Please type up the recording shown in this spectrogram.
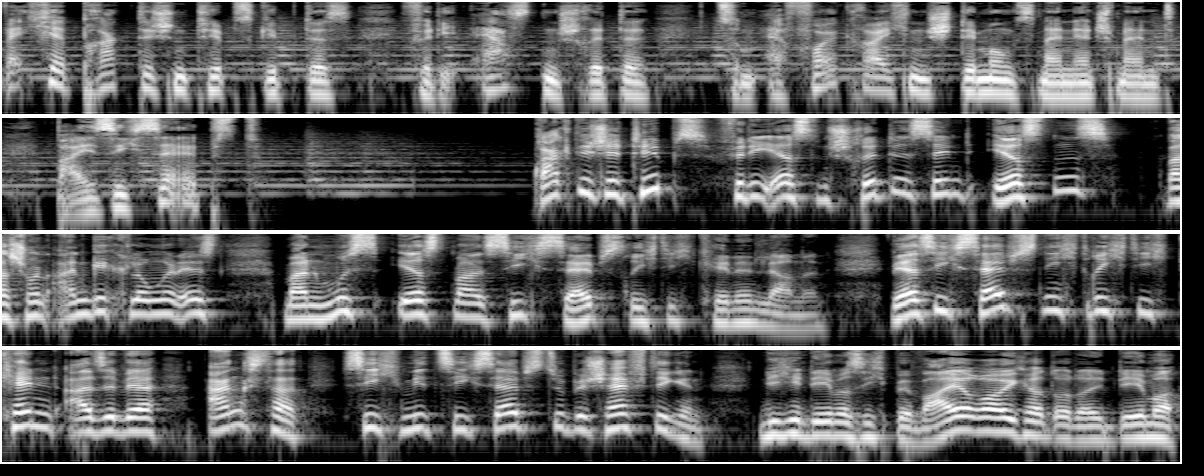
Welche praktischen Tipps gibt es für die ersten Schritte zum erfolgreichen Stimmungsmanagement bei sich selbst? Praktische Tipps für die ersten Schritte sind erstens, was schon angeklungen ist, man muss erstmal sich selbst richtig kennenlernen. Wer sich selbst nicht richtig kennt, also wer Angst hat, sich mit sich selbst zu beschäftigen, nicht indem er sich beweihräuchert oder indem er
